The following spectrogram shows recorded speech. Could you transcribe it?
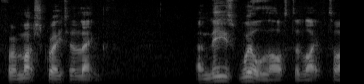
for a much greater length, and these will last a lifetime.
